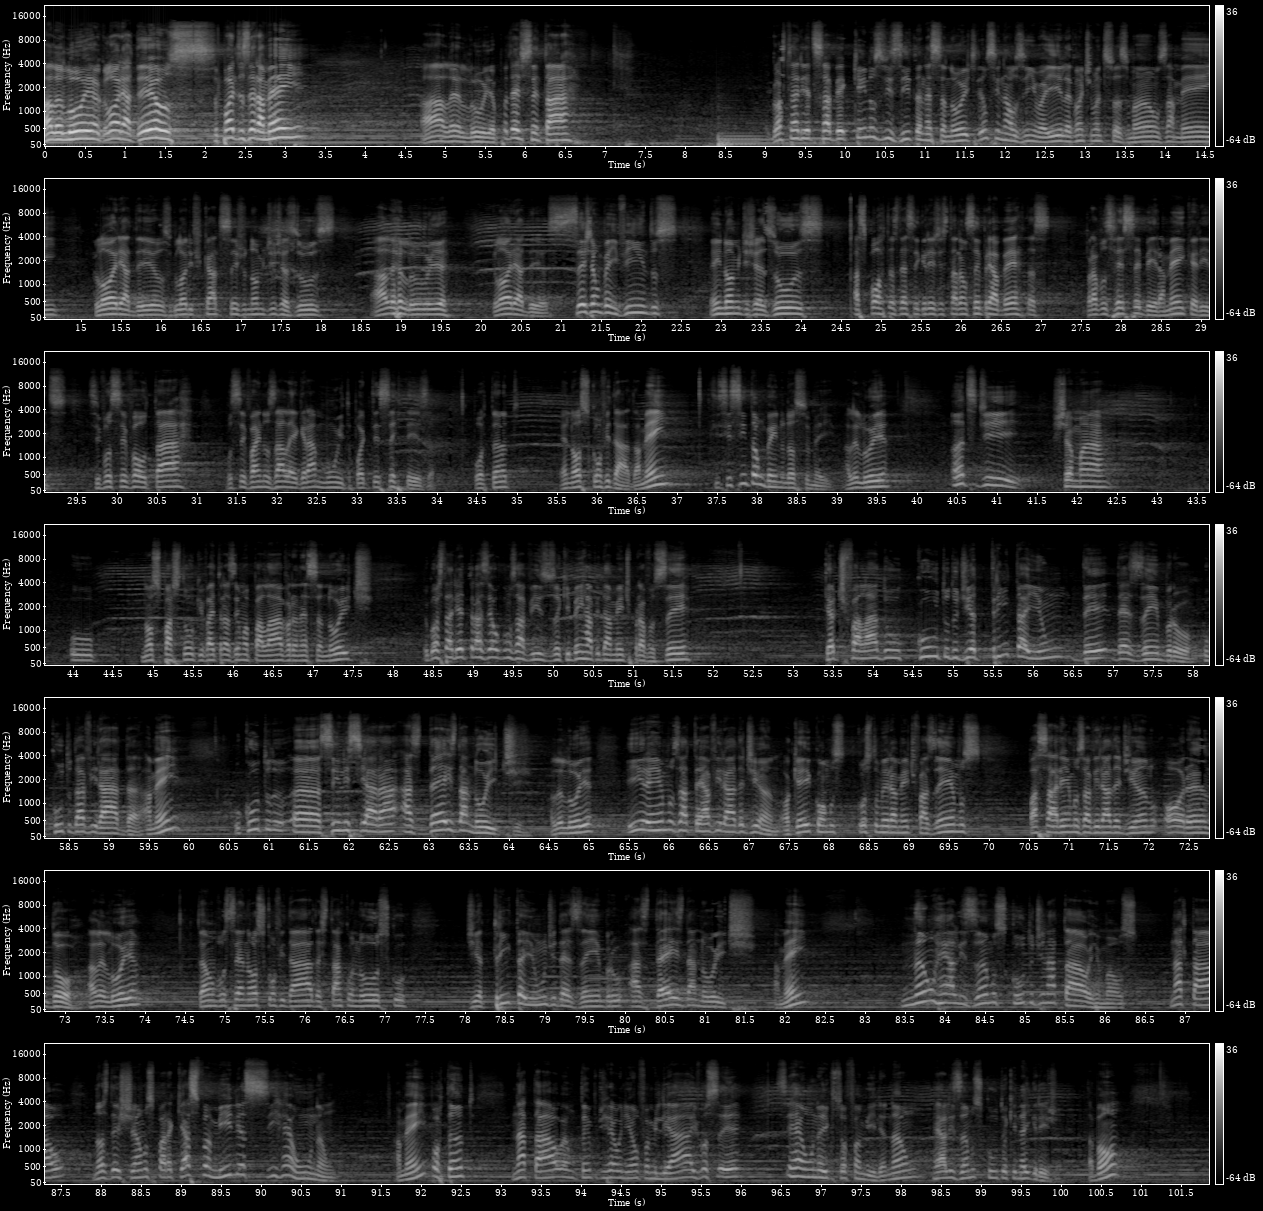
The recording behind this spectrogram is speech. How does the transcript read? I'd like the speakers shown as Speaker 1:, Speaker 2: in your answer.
Speaker 1: Aleluia, glória a Deus. Você pode dizer amém? Aleluia. Poder sentar. Gostaria de saber quem nos visita nessa noite. Dê um sinalzinho aí, levante uma de suas mãos. Amém. Glória a Deus. Glorificado seja o nome de Jesus. Aleluia. Glória a Deus. Sejam bem-vindos em nome de Jesus. As portas dessa igreja estarão sempre abertas para vos receber. Amém, queridos? Se você voltar, você vai nos alegrar muito, pode ter certeza. Portanto, é nosso convidado. Amém? Que se sintam bem no nosso meio. Aleluia. Antes de chamar o nosso pastor que vai trazer uma palavra nessa noite, eu gostaria de trazer alguns avisos aqui bem rapidamente para você. Quero te falar do culto do dia 31 de dezembro, o culto da virada, amém? O culto uh, se iniciará às 10 da noite, aleluia, e iremos até a virada de ano, ok? Como costumeiramente fazemos, passaremos a virada de ano orando, aleluia. Então você é nosso convidado a estar conosco, dia 31 de dezembro, às 10 da noite, amém? Não realizamos culto de Natal, irmãos. Natal nós deixamos para que as famílias se reúnam. Amém? Portanto, Natal é um tempo de reunião familiar e você se reúne aí com sua família. Não realizamos culto aqui na igreja, tá bom?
